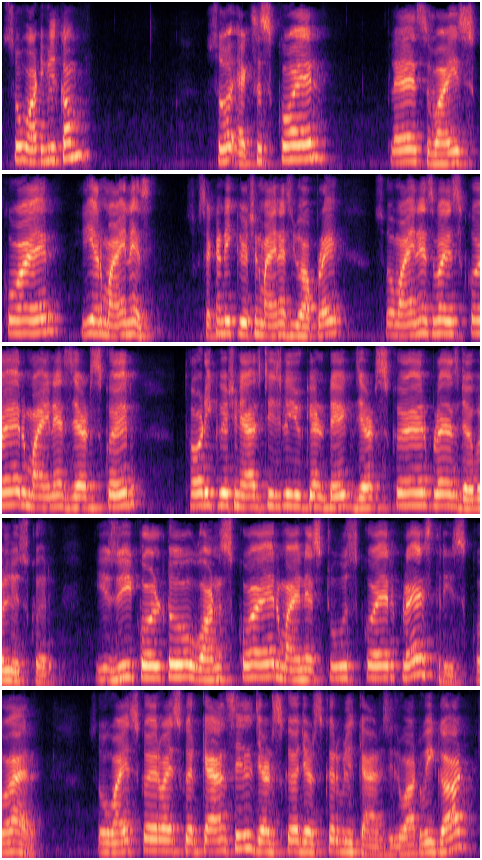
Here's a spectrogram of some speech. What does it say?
So what will come? So x square plus y square here minus second equation minus you apply. So minus y square minus z square. Third equation as is you can take z square plus w square is equal to 1 square minus 2 square plus 3 square. So y square y square cancel z square z square will cancel. What we got?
